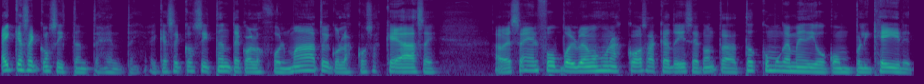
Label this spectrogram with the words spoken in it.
Hay que ser consistente, gente. Hay que ser consistente con los formatos y con las cosas que hace. A veces en el fútbol vemos unas cosas que te dice contra, esto es como que medio complicated.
